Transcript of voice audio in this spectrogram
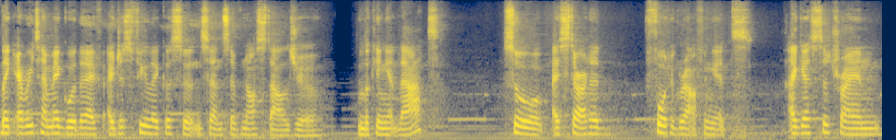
like every time I go there, I just feel like a certain sense of nostalgia looking at that. So I started photographing it, I guess to try and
